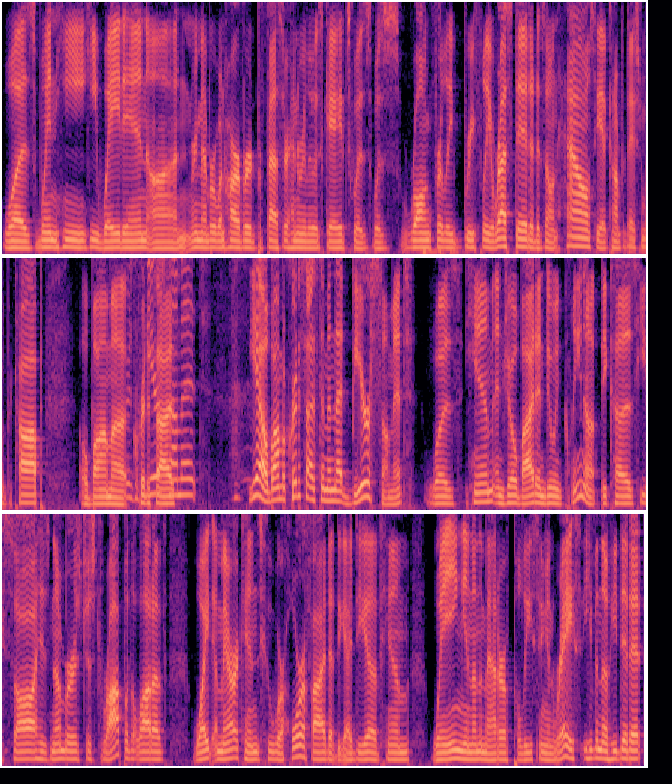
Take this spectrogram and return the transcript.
was when he he weighed in on remember when Harvard professor Henry Louis Gates was was wrongfully briefly arrested at his own house. He had confrontation with the cop. Obama criticized yeah, Obama criticized him in that beer summit was him and Joe Biden doing cleanup because he saw his numbers just drop with a lot of white Americans who were horrified at the idea of him weighing in on the matter of policing and race, even though he did it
